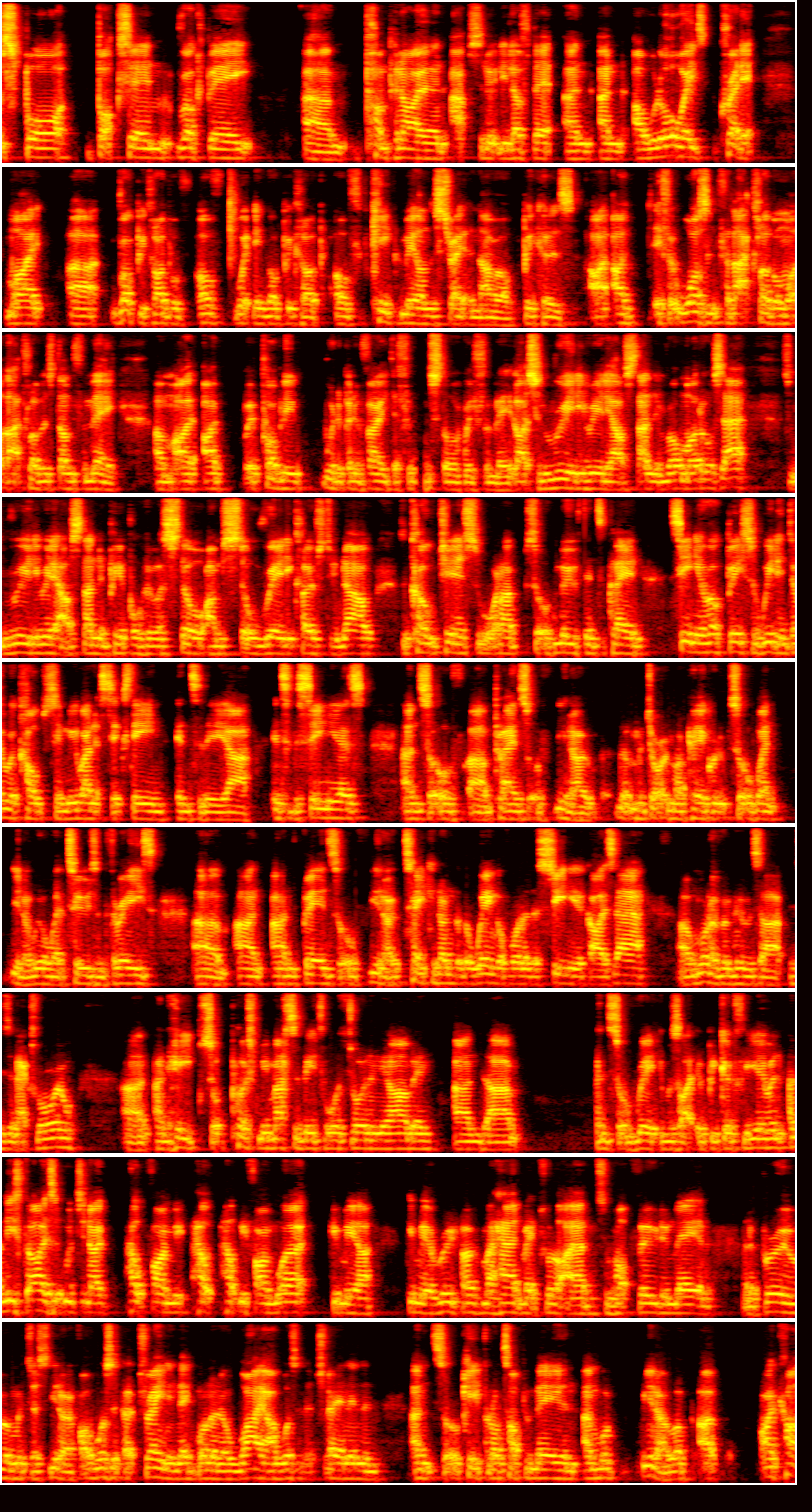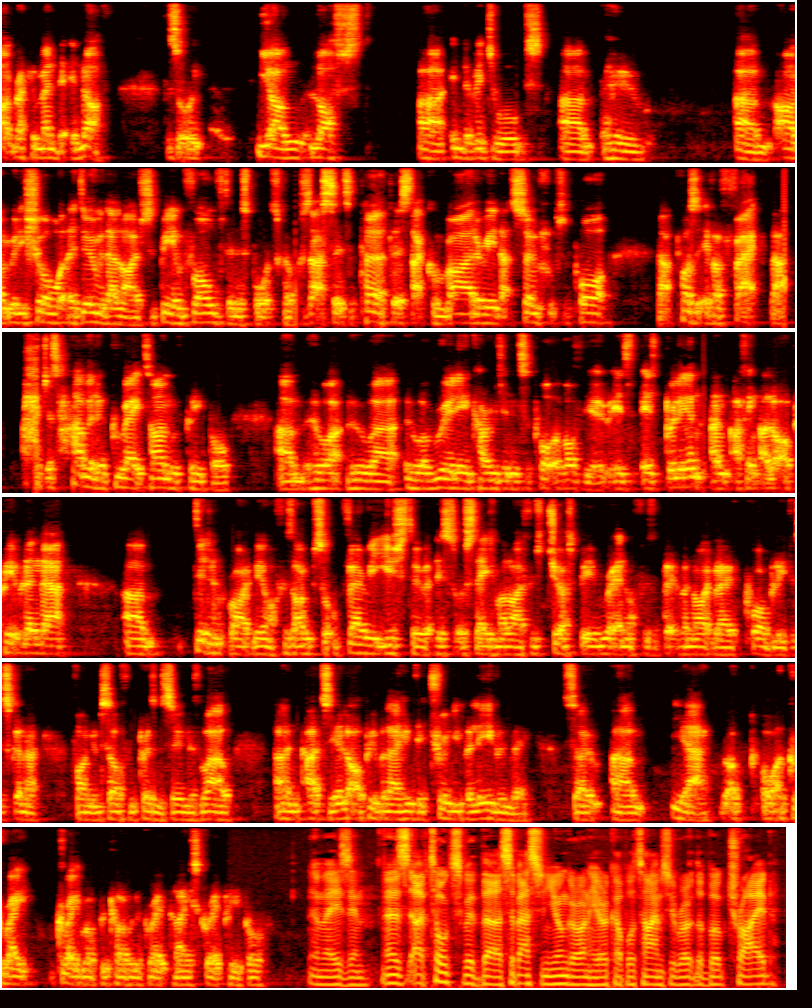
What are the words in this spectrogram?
sport, boxing, rugby, um, pumping iron, absolutely loved it, and and I will always credit my uh, rugby club of, of Witney Rugby Club of keeping me on the straight and narrow because I, I, if it wasn't for that club and what that club has done for me, um, I, I, it probably would have been a very different story for me. Like some really, really outstanding role models there, some really, really outstanding people who are still I'm still really close to now. The coaches when I sort of moved into playing senior rugby. So we didn't do a coach team. We went at 16 into the uh, into the seniors and sort of um, playing sort of you know the majority of my peer group sort of went you know we all went twos and threes um, and and being sort of you know taken under the wing of one of the senior guys there. Um, one of them who was uh, who's an ex royal. Uh, and he sort of pushed me massively towards joining the army, and um, and sort of really was like it would be good for you. And, and these guys that would you know help find me help help me find work, give me a give me a roof over my head, make sure that I had some hot food in me and, and a brew. And would just, you know, if I wasn't at training, they'd want to know why I wasn't at training and, and sort of keep it on top of me. And, and would, you know, I, I, can't recommend it enough for sort of young, lost uh, individuals um, who um, aren't really sure what they're doing with their lives to be involved in a sports club because that sense of purpose, that camaraderie, that social support, that positive effect, that just having a great time with people um, who are who are who are really encouraging and supportive of you is is brilliant. And I think a lot of people in there um, didn't write me off, as I'm sort of very used to at this sort of stage of my life, as just being written off as a bit of a nightmare. Probably just going to find himself in prison soon as well. And actually, a lot of people there who did truly believe in me. So um, yeah, a, a great great rugby club and a great place, great people. Amazing. As I've talked with uh, Sebastian Junger on here a couple of times, who wrote the book Tribe,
